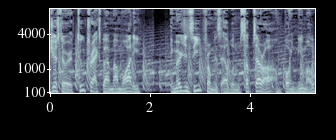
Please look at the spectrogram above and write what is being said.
Just heard two tracks by Mamwadi Emergency from his album Subterra on Point Nemo,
